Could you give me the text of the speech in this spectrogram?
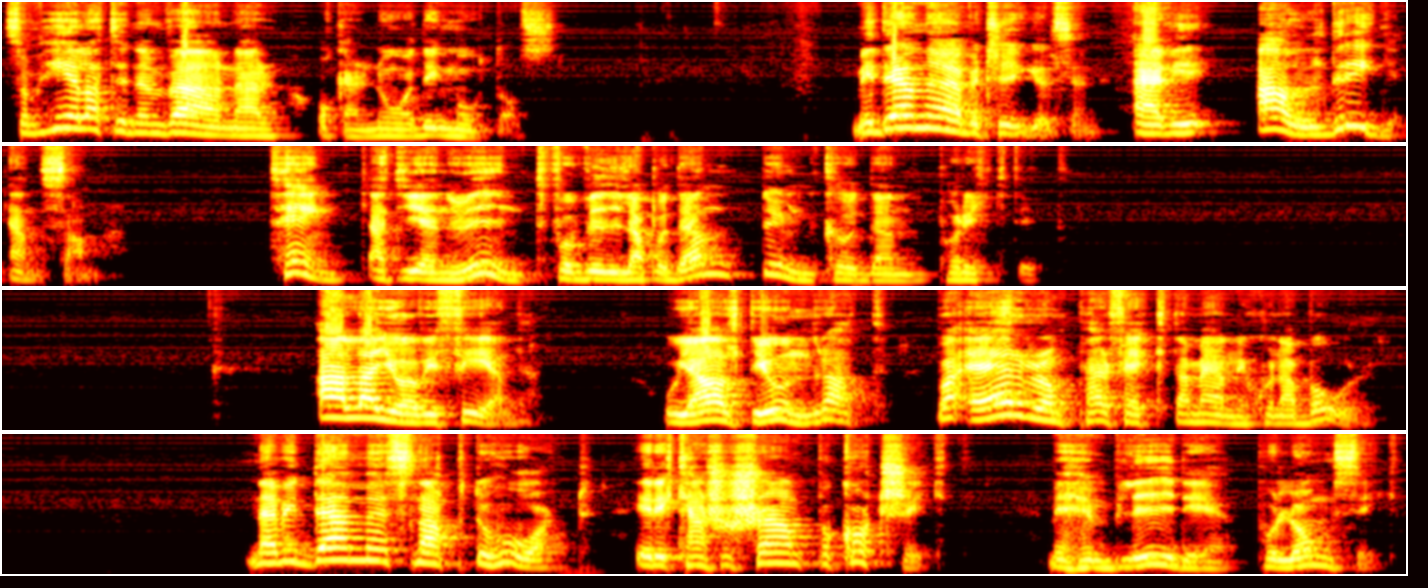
som hela tiden värnar och är nådig mot oss. Med den övertygelsen är vi aldrig ensamma. Tänk att genuint få vila på den dynkudden på riktigt. Alla gör vi fel. Och jag har alltid undrat, var är det de perfekta människorna bor? När vi dömer snabbt och hårt är det kanske skönt på kort sikt, men hur blir det på lång sikt?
